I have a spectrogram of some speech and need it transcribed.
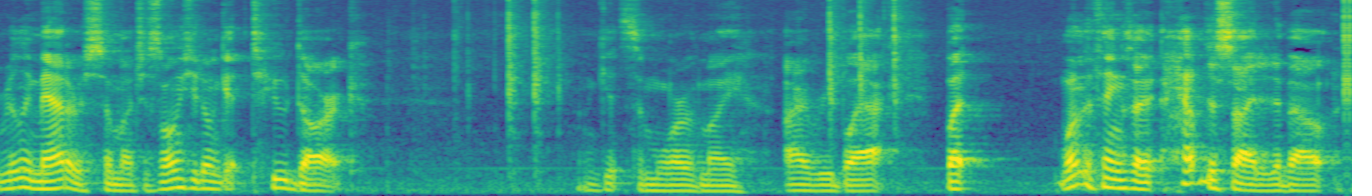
really matters so much as long as you don't get too dark. I'll get some more of my ivory black. But one of the things I have decided about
